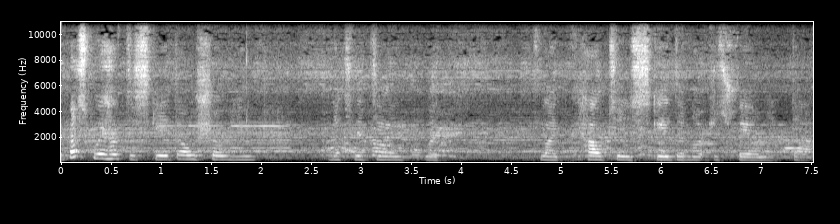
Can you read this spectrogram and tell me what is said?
best way how to skate, I'll show you next video, like, like how to skate and not just fail like that.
